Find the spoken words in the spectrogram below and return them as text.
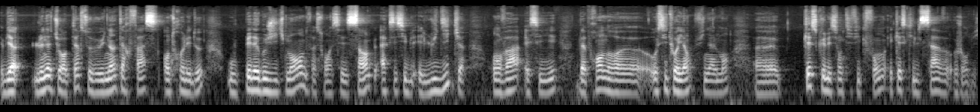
Eh bien, le Naturoptère se veut une interface entre les deux, où pédagogiquement, de façon assez simple, accessible et ludique, on va essayer d'apprendre euh, aux citoyens, finalement, euh, qu'est-ce que les scientifiques font et qu'est-ce qu'ils savent aujourd'hui.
